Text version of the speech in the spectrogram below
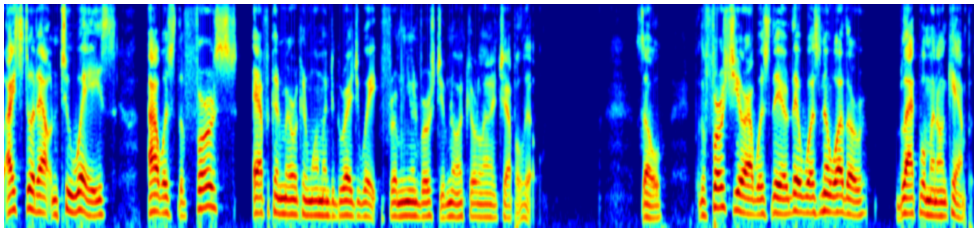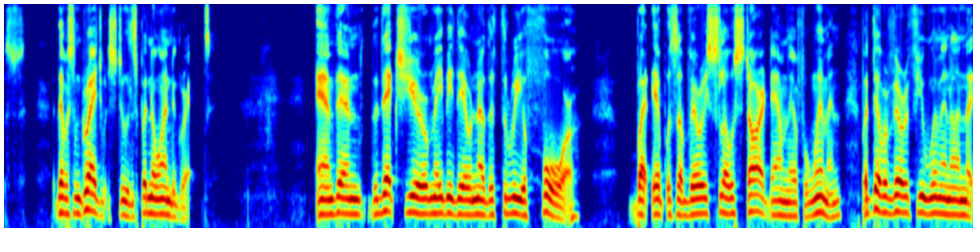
I stood out in two ways. I was the first African American woman to graduate from the University of North Carolina, Chapel Hill. So the first year I was there, there was no other black woman on campus. There were some graduate students, but no undergrads. And then the next year, maybe there were another three or four. But it was a very slow start down there for women. But there were very few women on the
